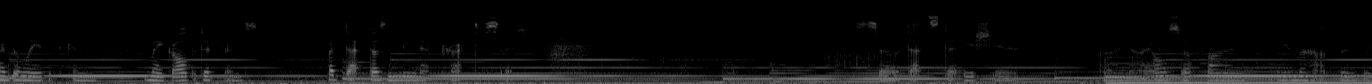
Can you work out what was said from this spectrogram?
I believe it can make all the difference. But that doesn't mean I practice it. So that's the issue. And I also find me and my husband, we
